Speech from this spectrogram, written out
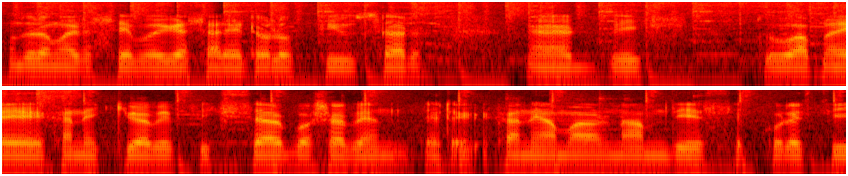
বন্ধুরা আমার এটা সেভ হয়ে গেছে, আর এটা হলো ফিউচার ব্রিক্স তো আপনারা এখানে কীভাবে পিকচার বসাবেন? এটা এখানে আমার নাম দিয়ে সেভ করেছি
